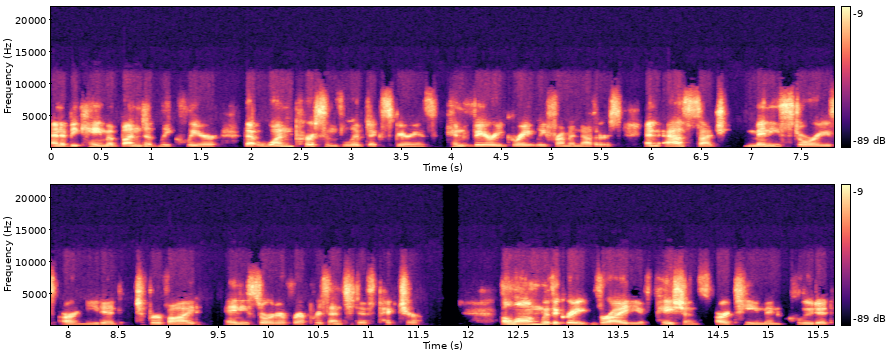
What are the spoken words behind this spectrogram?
and it became abundantly clear that one person's lived experience can vary greatly from another's. And as such, many stories are needed to provide any sort of representative picture. Along with a great variety of patients, our team included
